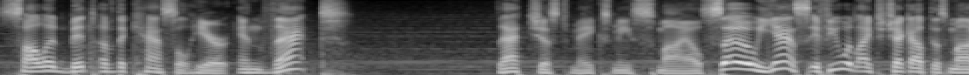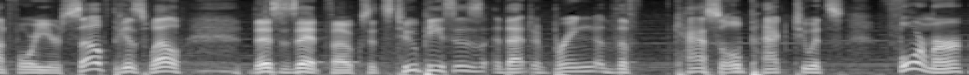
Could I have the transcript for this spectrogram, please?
solid bit of the castle here, and that... That just makes me smile. So, yes, if you would like to check out this mod for yourself, because, well, this is it, folks. It's two pieces that bring the castle back to its former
